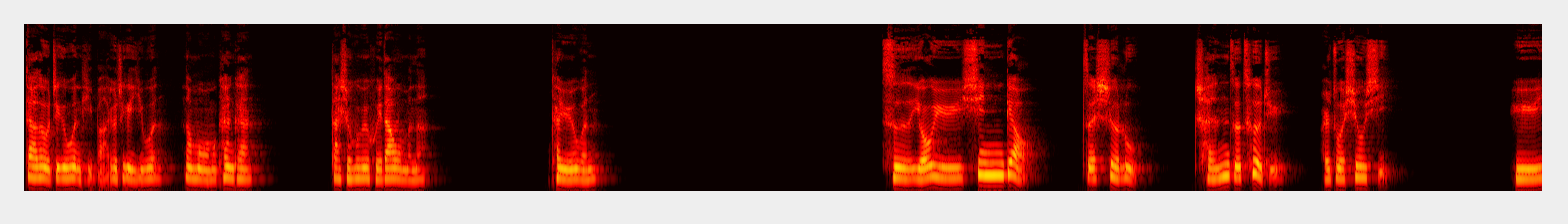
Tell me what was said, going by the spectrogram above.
大家都有这个问题吧？有这个疑问？那么我们看看大师会不会回答我们呢？看原文：此由于心调，则摄入；沉则侧举而作休息。于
